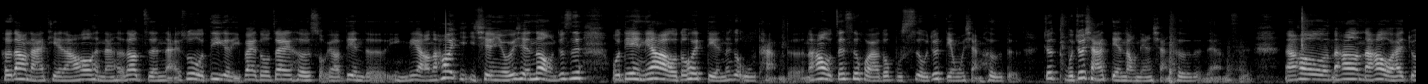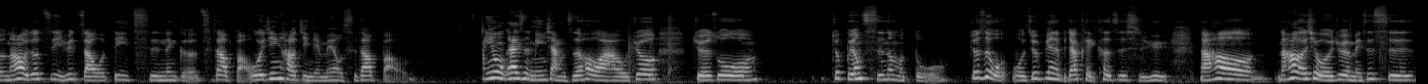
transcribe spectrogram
喝到拿铁，然后很难喝到真奶，所以我第一个礼拜都在喝手摇店的饮料。然后以前有一些那种就是我点饮料我都会点那个无糖的，然后我这次回来都不是，我就点我想喝的，就我就想要点老娘想喝的这样子。然后然后然后我还就然后我就自己去找我弟吃那个吃到饱，我已经好几年没有吃到饱。因为我开始冥想之后啊，我就觉得说，就不用吃那么多，就是我我就变得比较可以克制食欲，然后然后而且我觉得每次吃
